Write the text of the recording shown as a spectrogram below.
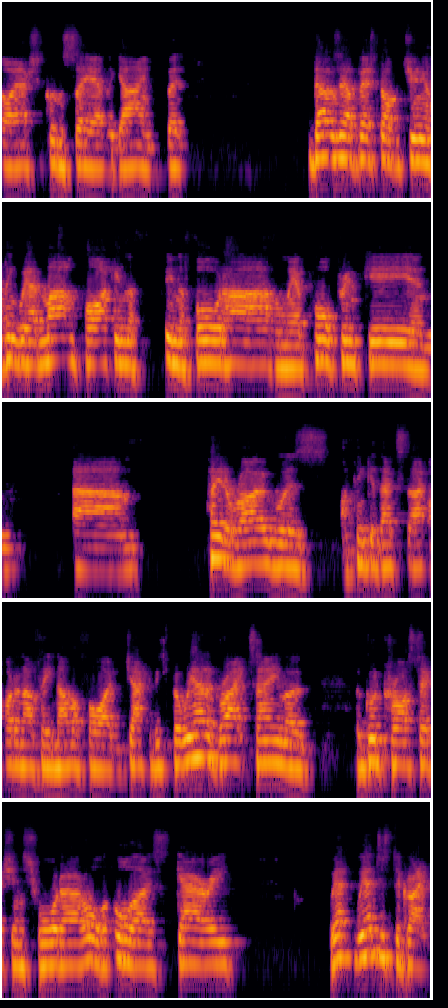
I actually couldn't see out the game. But that was our best opportunity. I think we had Martin Pike in the in the forward half and we had Paul Prymke and um, Peter Rowe was, I think that's, I don't know if he nullified Jakovich, but we had a great team of a good cross section, Schwarter, all, all those, Gary. We had, we had just a great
